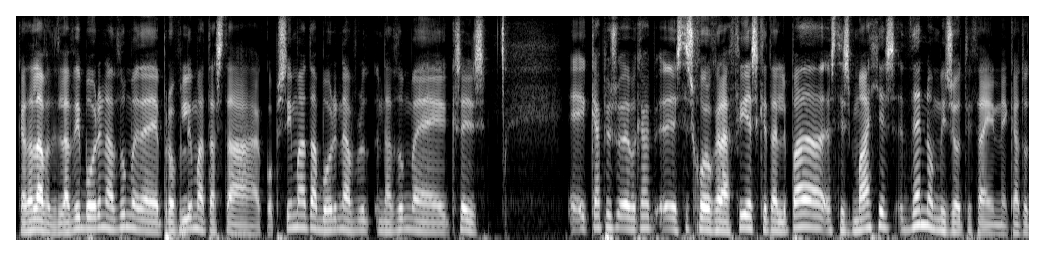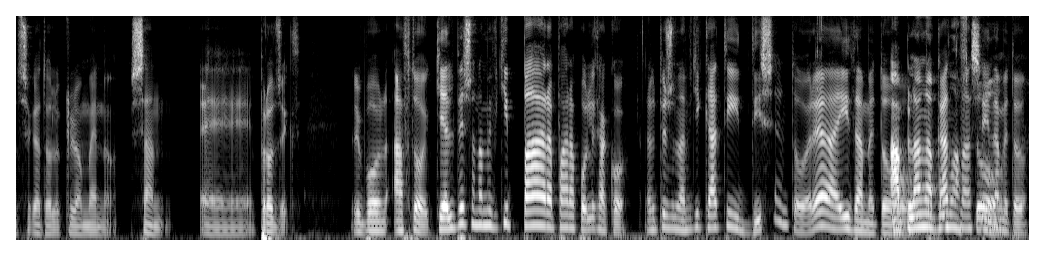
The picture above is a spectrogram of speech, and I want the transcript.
Καταλάβατε. Δηλαδή, μπορεί να δούμε ε, προβλήματα στα κοψίματα, μπορεί να, βρου- να δούμε, ξέρεις, ε, κάποιους, ε, κά- ε, στις χορογραφίες και τα λοιπά, στις μάχες, δεν νομίζω ότι θα είναι 100% ολοκληρωμένο σαν ε, project. Λοιπόν, αυτό. Και ελπίζω να μην βγει πάρα πάρα πολύ κακό. Ελπίζω να βγει κάτι decent, ωραία. Είδαμε το, Απλά το να cut πούμε μας, αυτό. είδαμε το...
